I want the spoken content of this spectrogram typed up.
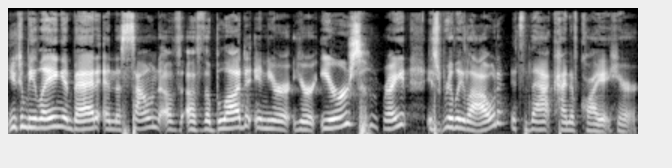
you can be laying in bed and the sound of, of the blood in your, your ears, right, is really loud. It's that kind of quiet here.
